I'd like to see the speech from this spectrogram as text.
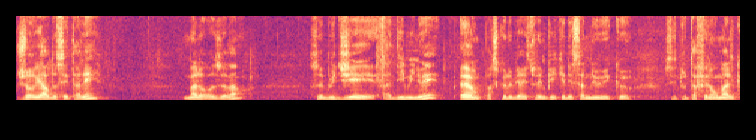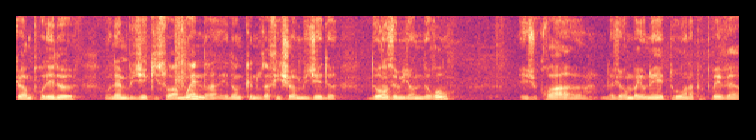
Je regarde cette année, malheureusement, ce budget a diminué. Un, parce que le Biarritz olympique est descendu et que c'est tout à fait normal qu'en Pro D2, on ait un budget qui soit moindre. Et donc nous affichons un budget de, 11 millions d'euros. Et je crois euh, l'aviron bayonnais tourne à peu près vers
